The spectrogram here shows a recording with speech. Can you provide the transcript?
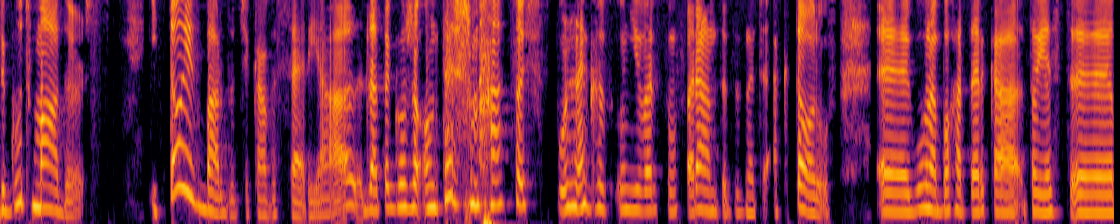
The Good Mothers. I to jest bardzo ciekawy serial, dlatego że on też ma coś wspólnego z uniwersum Ferrante, to znaczy aktorów. E, główna bohaterka to jest e,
